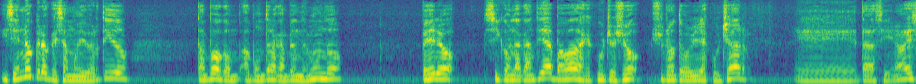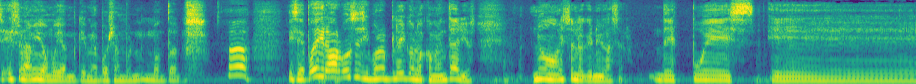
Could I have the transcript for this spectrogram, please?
dice, no creo que sea muy divertido, tampoco apuntar a campeón del mundo, pero si con la cantidad de pavadas que escucho yo, yo no te volvería a escuchar, eh, está así, ¿no? Es, un amigo muy que me apoya un un montón. Ah, dice, ¿podés grabar voces y poner play con los comentarios? No, eso es lo que no iba a hacer. Después... eh,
